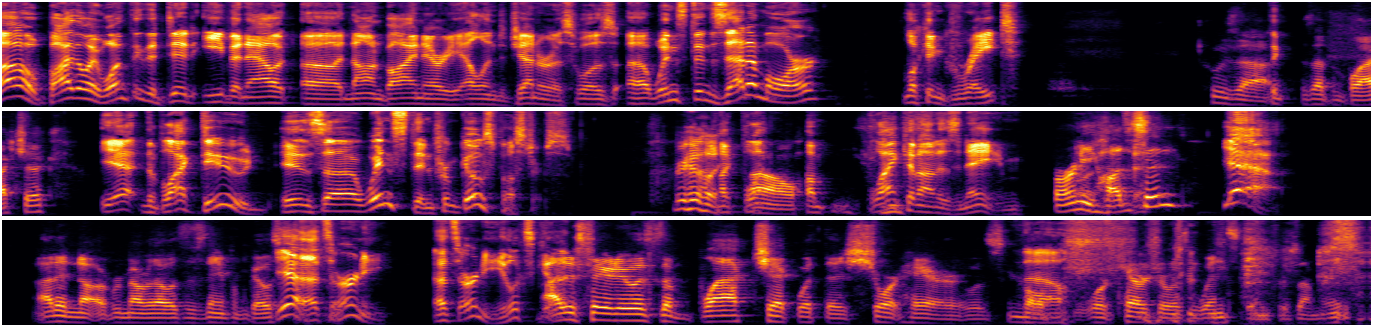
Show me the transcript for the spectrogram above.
Oh, by the way, one thing that did even out uh, non binary Ellen DeGeneres was uh, Winston Zeddemore looking great. Who's that? The- Is that the black chick? Yeah, the black dude is uh, Winston from Ghostbusters. Really? Like, bl- Oh. I'm blanking on his name. Ernie Hudson? Yeah, I didn't know. Remember that was his name from Ghost. yeah, that's Ernie. That's Ernie. He looks good. I just figured it was the black chick with the short hair. It was called, No. or character was Winston for some reason.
